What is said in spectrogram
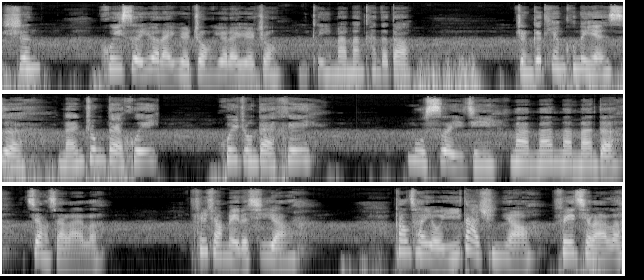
深，灰色越来越重，越来越重。你可以慢慢看得到，整个天空的颜色蓝中带灰，灰中带黑。暮色已经慢慢慢慢的降下来了，非常美的夕阳。刚才有一大群鸟飞起来了，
